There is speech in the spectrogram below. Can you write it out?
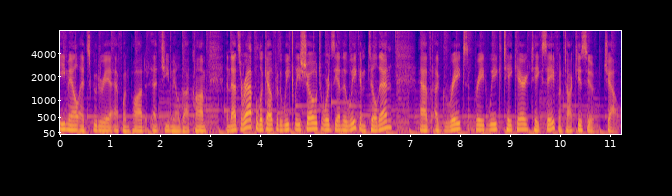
email at Scuderia F1 Pod at gmail.com. And that's a wrap. Look out for the weekly show towards the end of the week. Until then, have a great, great week. Take care, take safe, and talk to you soon. Ciao.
